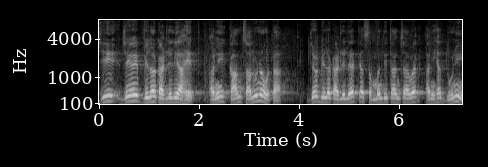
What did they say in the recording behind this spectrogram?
जी जे बिलं काढलेली आहेत आणि काम चालू न होता जे बिलं काढलेली आहेत त्या संबंधितांच्यावर आणि ह्या दोन्ही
